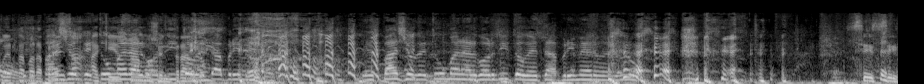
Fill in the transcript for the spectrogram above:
puerta para prensa. Que Aquí tuman al estamos gordito entrando. que está primero. Despacio que tuman al gordito que está primero del grupo. sí sí,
